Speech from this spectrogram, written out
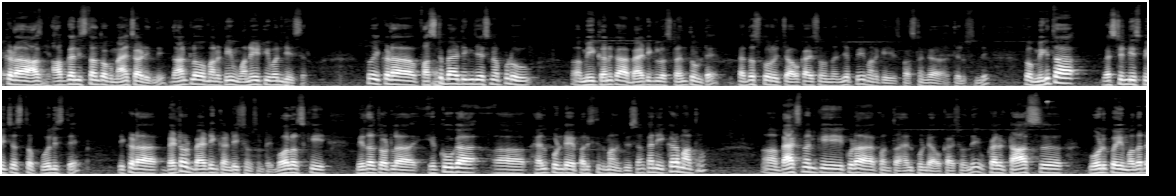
ఇక్కడ ఆఫ్ఘనిస్తాన్తో ఒక మ్యాచ్ ఆడింది. దాంట్లో మన టీం వన్ ఎయిటీ వన్ చేశారు. సో ఇక్కడ ఫస్ట్ బ్యాటింగ్ చేసినప్పుడు మీ మీకు కనుక బ్యాటింగ్లో స్ట్రెంత్ ఉంటే పెద్ద స్కోర్ వచ్చే అవకాశం ఉందని చెప్పి మనకి స్పష్టంగా తెలుస్తుంది. సో మిగతా వెస్టిండీస్ పిచెస్తో పోలిస్తే ఇక్కడ బెటర్ బ్యాటింగ్ కండిషన్స్ ఉంటాయి. బౌలర్స్కి మిగతా చోట్ల ఎక్కువగా హెల్ప్ ఉండే పరిస్థితి మనం చూసాం. కానీ ఇక్కడ మాత్రం బ్యాట్స్మెన్కి కూడా కొంత హెల్ప్ ఉండే అవకాశం ఉంది. ఒకవేళ టాస్ ఓడిపోయి మొదట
